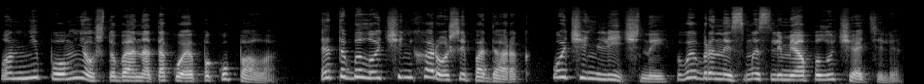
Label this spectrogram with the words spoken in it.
Он не помнил, чтобы она такое покупала. Это был очень хороший подарок, Очень личный, выбранный с мыслями о получателе.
